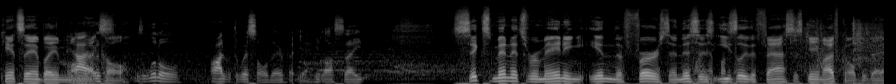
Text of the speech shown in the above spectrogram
Can't say I blame him Yeah, on that was, call. it was a little odd with the whistle there, but yeah, he lost sight. Six minutes remaining in the first, and this Line is up on the- easily the fastest game I've called today.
